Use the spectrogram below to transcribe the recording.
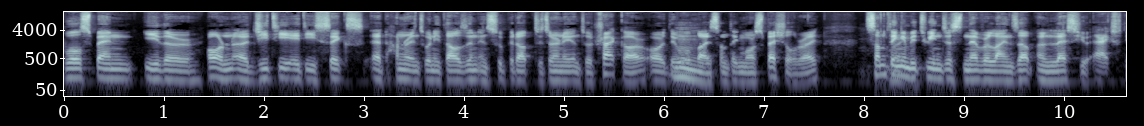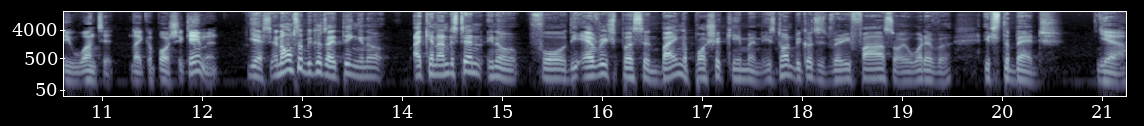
will spend either on a GT86 at 120,000 and soup it up to turn it into a track car, or they will Mm. buy something more special, right? Something Right. in between just never lines up unless you actually want it, like a Porsche Cayman. Yes, and also because I think you know I can understand you know for the average person buying a Porsche Cayman is not because it's very fast or whatever. It's the badge. Yeah.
